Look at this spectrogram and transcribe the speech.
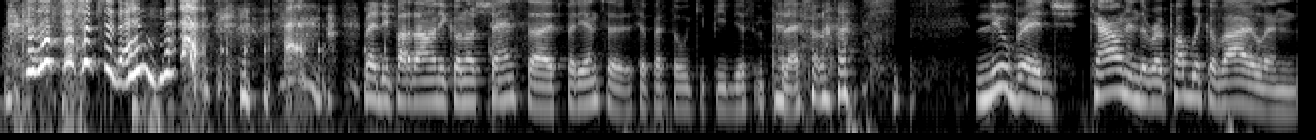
Cosa sta succedendo? Vedi, parlano di conoscenza, esperienze, si è aperto Wikipedia sul telefono. Newbridge, town in the Republic of Ireland.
